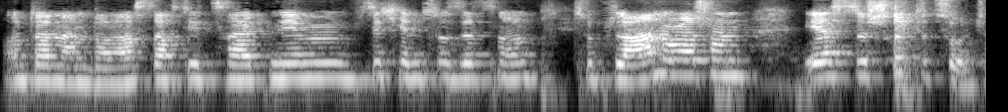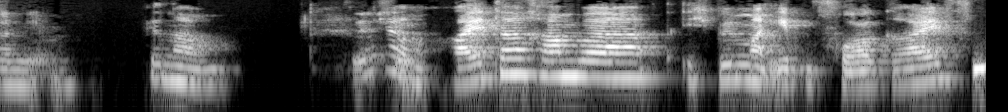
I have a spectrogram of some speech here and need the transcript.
und dann am Donnerstag die Zeit nehmen, sich hinzusetzen und zu planen oder schon erste Schritte zu unternehmen. Genau. Ja, am Freitag haben wir, ich will mal eben vorgreifen,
